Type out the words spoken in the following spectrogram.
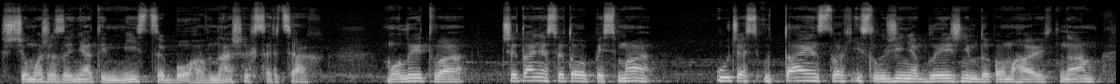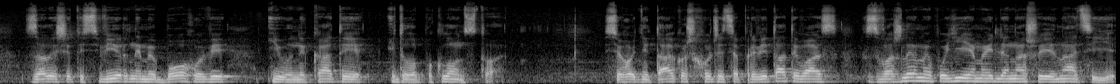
що може зайняти місце Бога в наших серцях. Молитва, читання святого письма, участь у таїнствах і служіння ближнім допомагають нам залишитись вірними Богові і уникати ідолопоклонства. Сьогодні також хочеться привітати вас з важливими подіями для нашої нації.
